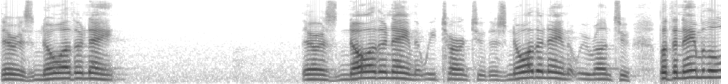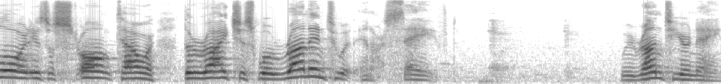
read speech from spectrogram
There is no other name. There is no other name that we turn to. There's no other name that we run to. But the name of the Lord is a strong tower. The righteous will run into it and are saved. We run to your name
